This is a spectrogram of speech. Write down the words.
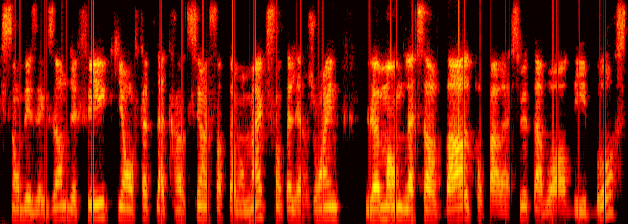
qui sont des exemples de filles qui ont fait la transition à un certain moment, qui sont allées rejoindre le monde de la softball pour par la suite avoir des bourses.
